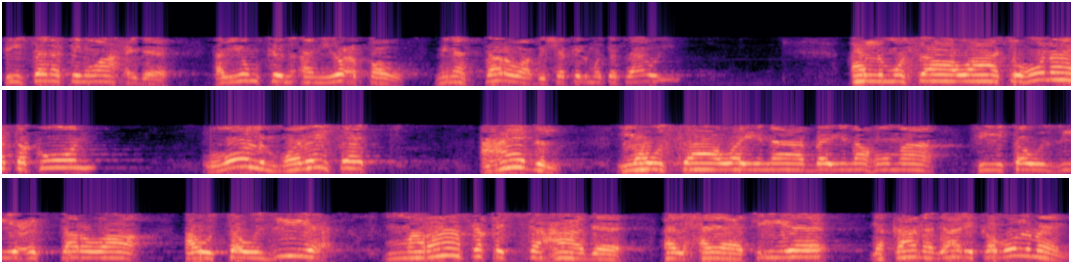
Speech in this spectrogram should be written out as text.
في سنة واحدة. هل يمكن أن يعطوا من الثروة بشكل متساوي؟ المساواة هنا تكون ظلم وليست عدل. لو ساوينا بينهما في توزيع الثروة أو توزيع مرافق السعادة الحياتية لكان ذلك ظلما.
